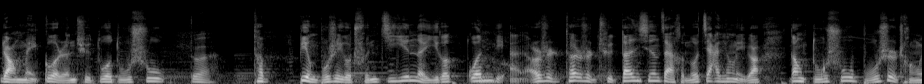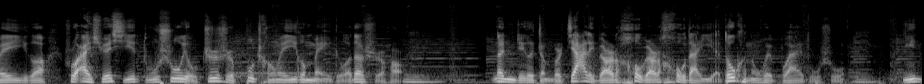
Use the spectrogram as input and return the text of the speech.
让每个人去多读书。对。并不是一个纯基因的一个观点，而是他是去担心，在很多家庭里边，当读书不是成为一个说爱学习、读书有知识不成为一个美德的时候，那你这个整个家里边的后边的后代也都可能会不爱读书。你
